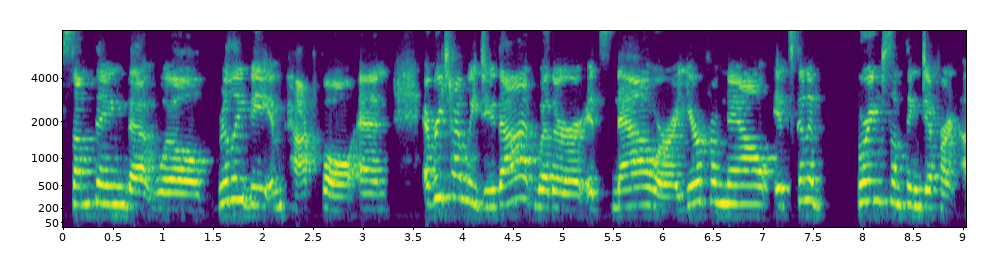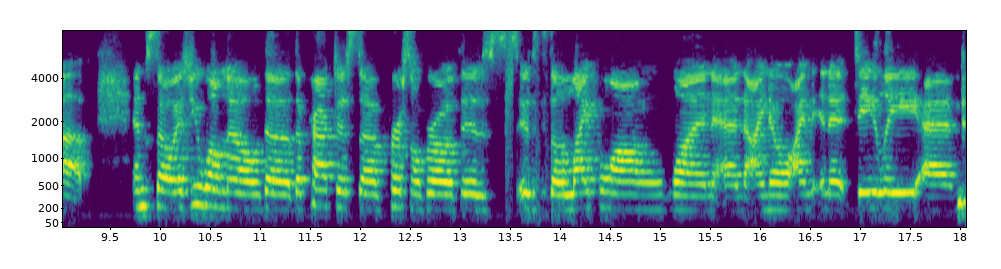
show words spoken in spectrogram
something that will really be impactful. And every time we do that, whether it's now or a year from now, it's going to bring something different up. And so as you well know, the the practice of personal growth is is the lifelong one and I know I'm in it daily and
